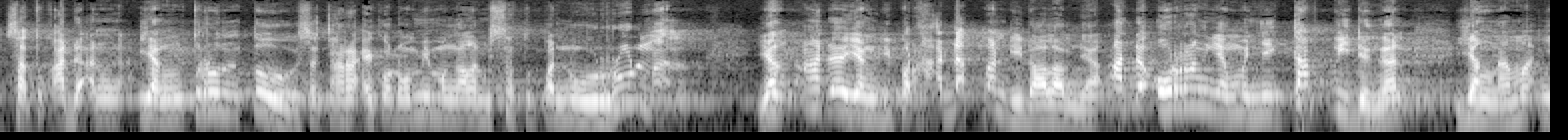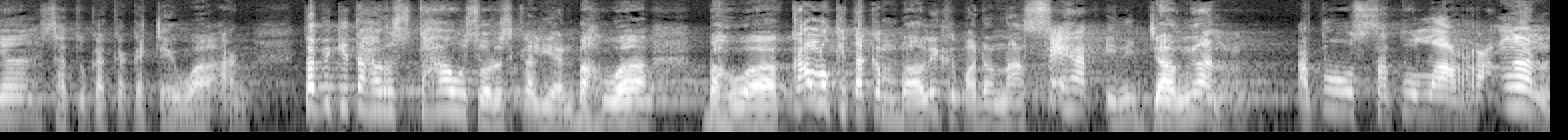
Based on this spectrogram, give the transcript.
Satu keadaan yang teruntuh secara ekonomi mengalami satu penurunan yang ada yang diperhadapkan di dalamnya. Ada orang yang menyikapi dengan yang namanya satu kekecewaan. Tapi kita harus tahu saudara sekalian bahwa bahwa kalau kita kembali kepada nasihat ini jangan atau satu larangan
